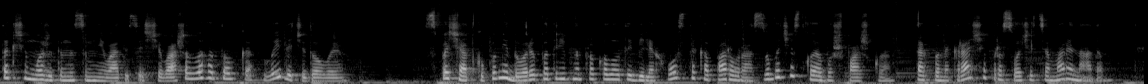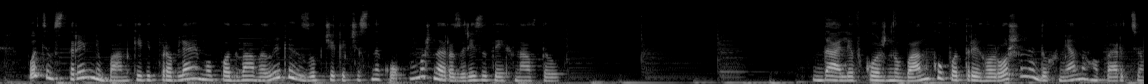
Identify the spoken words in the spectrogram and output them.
так що можете не сумніватися, що ваша заготовка вийде чудовою. Спочатку помідори потрібно проколоти біля хвостика пару раз зубочисткою або шпажкою. Так вони краще просочаться маринадом. Потім в стерильні банки відправляємо по два великих зубчики чеснику, можна розрізати їх навпіл. Далі в кожну банку по три горошини духмяного перцю.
